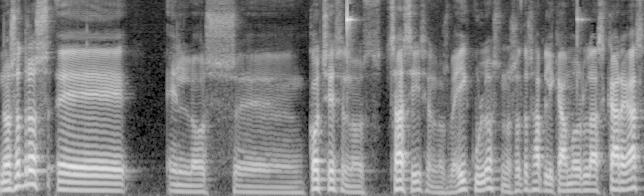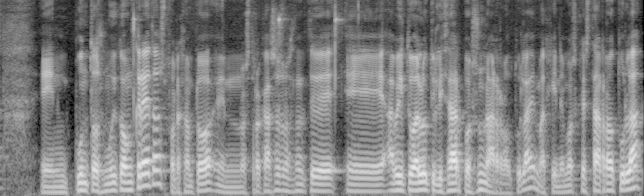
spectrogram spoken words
Nosotros eh, en los eh, coches, en los chasis, en los vehículos, nosotros aplicamos las cargas en puntos muy concretos. Por ejemplo, en nuestro caso es bastante eh, habitual utilizar pues, una rótula. Imaginemos que esta rótula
